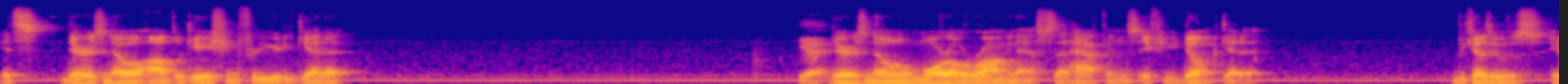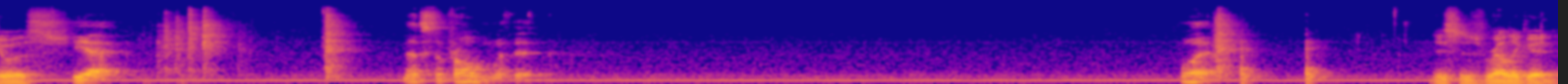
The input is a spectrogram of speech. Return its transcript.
It's there is no obligation for you to get it. Yeah. There is no moral wrongness that happens if you don't get it. Because it was it was Yeah. That's the problem with it. What? this is really good.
